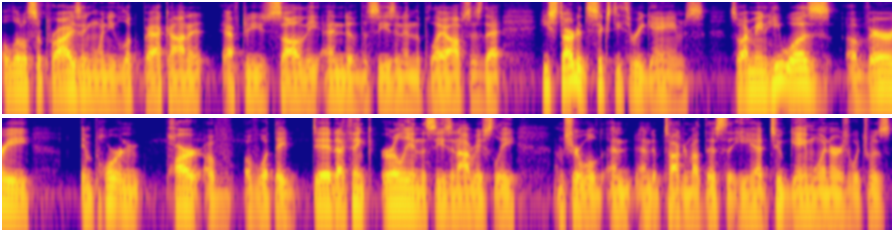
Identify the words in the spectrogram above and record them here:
a little surprising when you look back on it after you saw the end of the season in the playoffs is that he started 63 games so I mean, he was a very important part of of what they did. I think early in the season, obviously, I'm sure we'll end, end up talking about this that he had two game winners, which was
